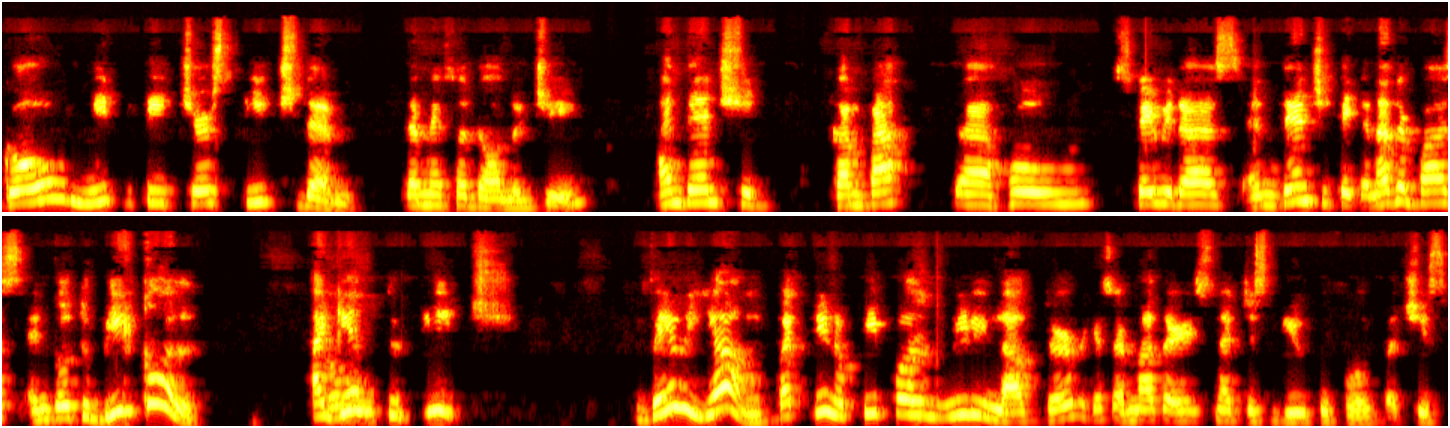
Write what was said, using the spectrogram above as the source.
go meet the teachers, teach them the methodology, and then she'd come back uh, home, stay with us, and then she'd take another bus and go to Bicol again Oh. to teach. Very young, but you know, people really loved her because her mother is not just beautiful, but she's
